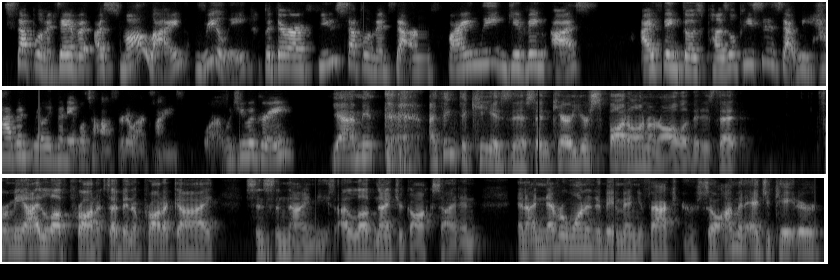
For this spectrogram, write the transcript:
supplements. They have a, a, small line, really, but there are a few supplements that are finally giving us, I think, those puzzle pieces that we haven't really been able to offer to our clients before. Would you agree? Yeah, I mean, I think the key is this, and Carrie, you're spot on on all of it. Is that for me? I love products. I've been a product guy since the '90s. I love nitric oxide, and and I never wanted to be a manufacturer. So I'm an educator.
